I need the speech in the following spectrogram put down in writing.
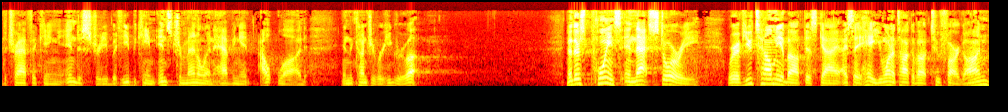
the trafficking industry, but he became instrumental in having it outlawed in the country where he grew up. Now, there's points in that story where if you tell me about this guy, I say, hey, you want to talk about too far gone?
